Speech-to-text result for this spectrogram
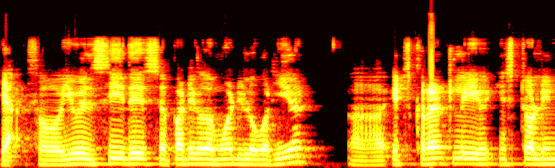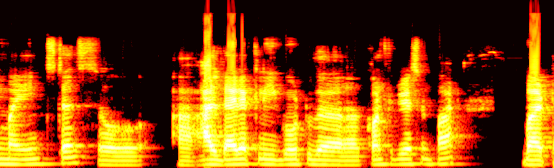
Yeah, so you will see this particular module over here. Uh, it's currently installed in my instance, so uh, I'll directly go to the configuration part but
